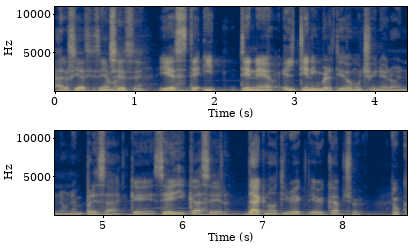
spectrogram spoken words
Algo así, así se llama. Sí, sí. Y este, y tiene, él tiene invertido mucho dinero en una empresa que se dedica a hacer DAC, Direct Air Capture. Ok.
